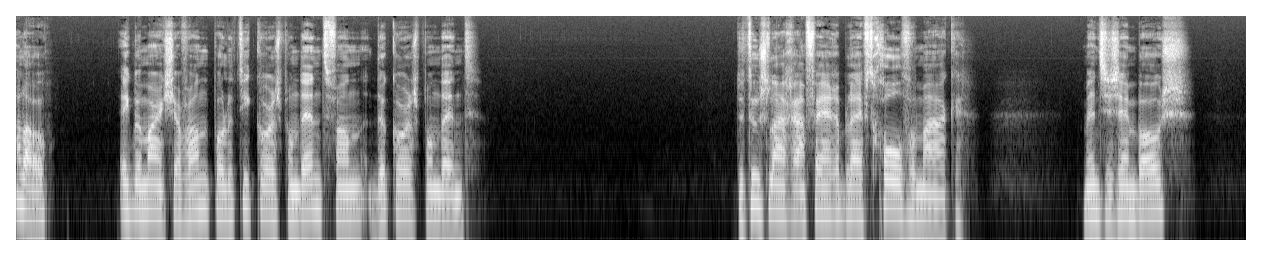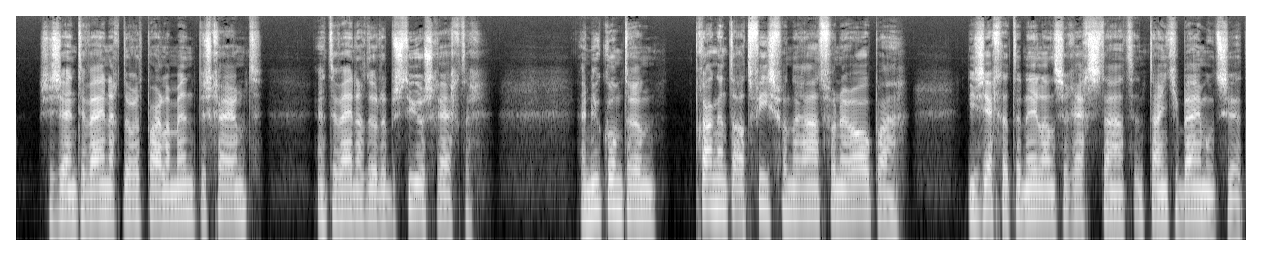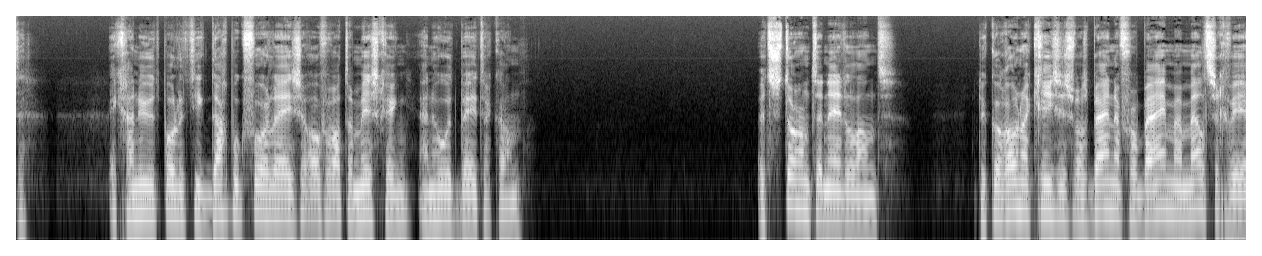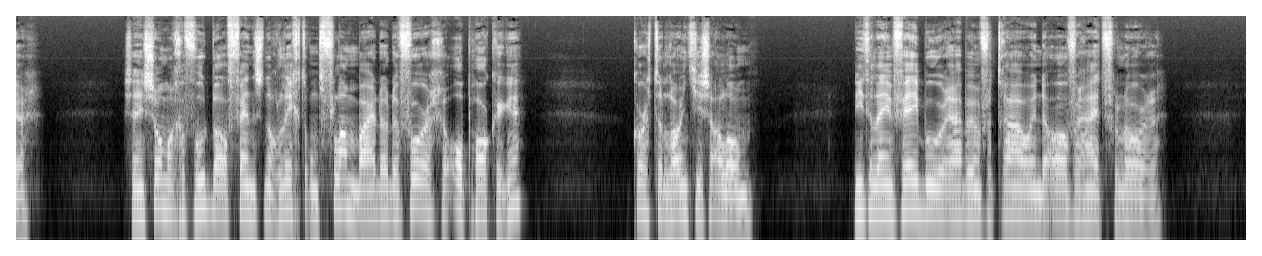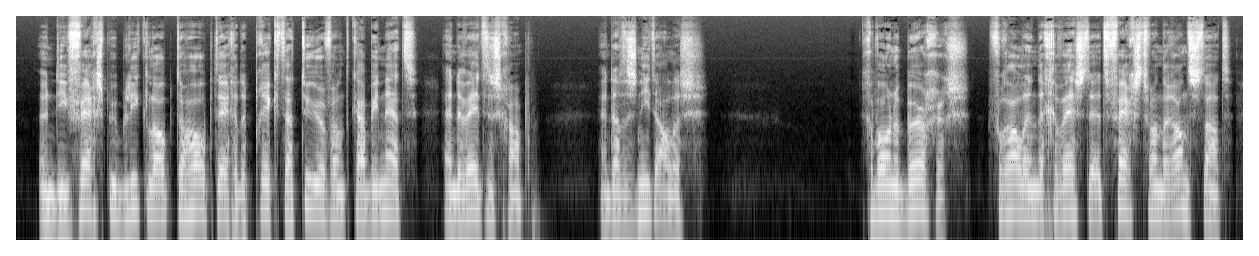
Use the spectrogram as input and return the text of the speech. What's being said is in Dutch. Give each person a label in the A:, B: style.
A: Hallo, ik ben Mark Chavan, politiek correspondent van De Correspondent. De toeslagenaffaire blijft golven maken. Mensen zijn boos, ze zijn te weinig door het parlement beschermd en te weinig door de bestuursrechter. En nu komt er een prangend advies van de Raad van Europa, die zegt dat de Nederlandse rechtsstaat een tandje bij moet zetten. Ik ga nu het politiek dagboek voorlezen over wat er misging en hoe het beter kan. Het stormt in Nederland. De coronacrisis was bijna voorbij, maar meldt zich weer. Zijn sommige voetbalfans nog licht ontvlambaar door de vorige ophokkingen? Korte lontjes alom. Niet alleen veeboeren hebben hun vertrouwen in de overheid verloren. Een divers publiek loopt te hoop tegen de priktatuur van het kabinet en de wetenschap. En dat is niet alles. Gewone burgers, vooral in de gewesten het verst van de randstad,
